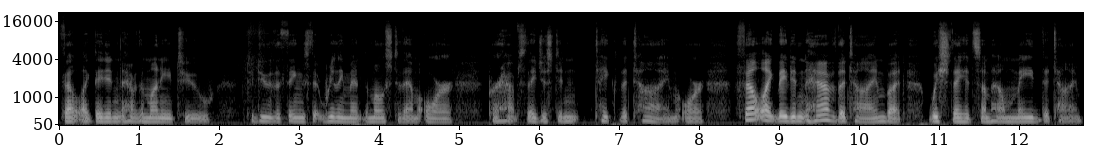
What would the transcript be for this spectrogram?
felt like they didn't have the money to to do the things that really meant the most to them, or perhaps they just didn't take the time, or felt like they didn't have the time, but wished they had somehow made the time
